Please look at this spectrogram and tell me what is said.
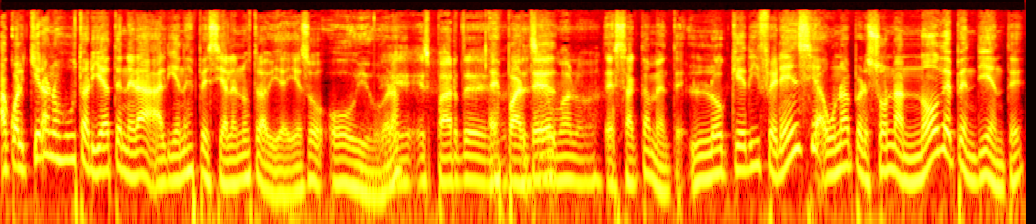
A cualquiera nos gustaría tener a alguien especial en nuestra vida, y eso obvio, ¿verdad? Eh, es parte, de, es parte del ser de- humano. Exactamente. Lo que diferencia a una persona no dependiente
